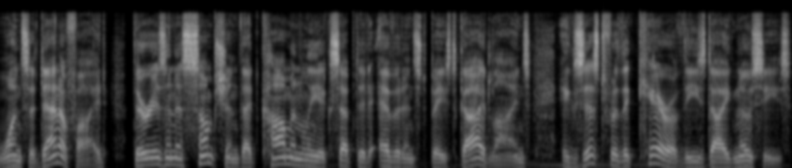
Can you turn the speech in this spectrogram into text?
Once identified, there is an assumption that commonly accepted evidence-based guidelines exist for the care of these diagnoses,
